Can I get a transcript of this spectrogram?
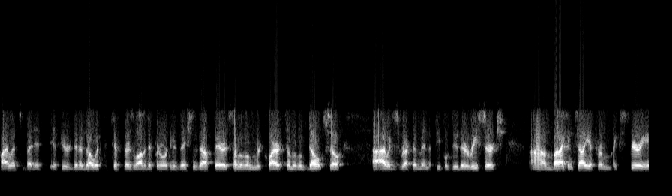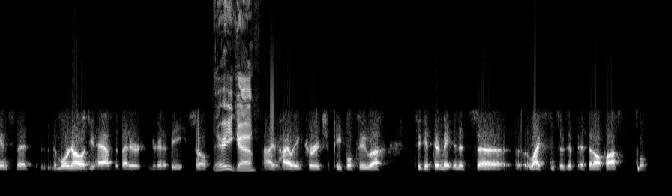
pilots, but it, if you're going to go with, there's a lot of different organizations out there. Some of them require it, some of them don't. So uh, I would just recommend that people do their research um, but I can tell you from experience that the more knowledge you have, the better you're going to be. So there you go. I highly encourage people to uh, to get their maintenance uh, licenses if, if at all possible.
